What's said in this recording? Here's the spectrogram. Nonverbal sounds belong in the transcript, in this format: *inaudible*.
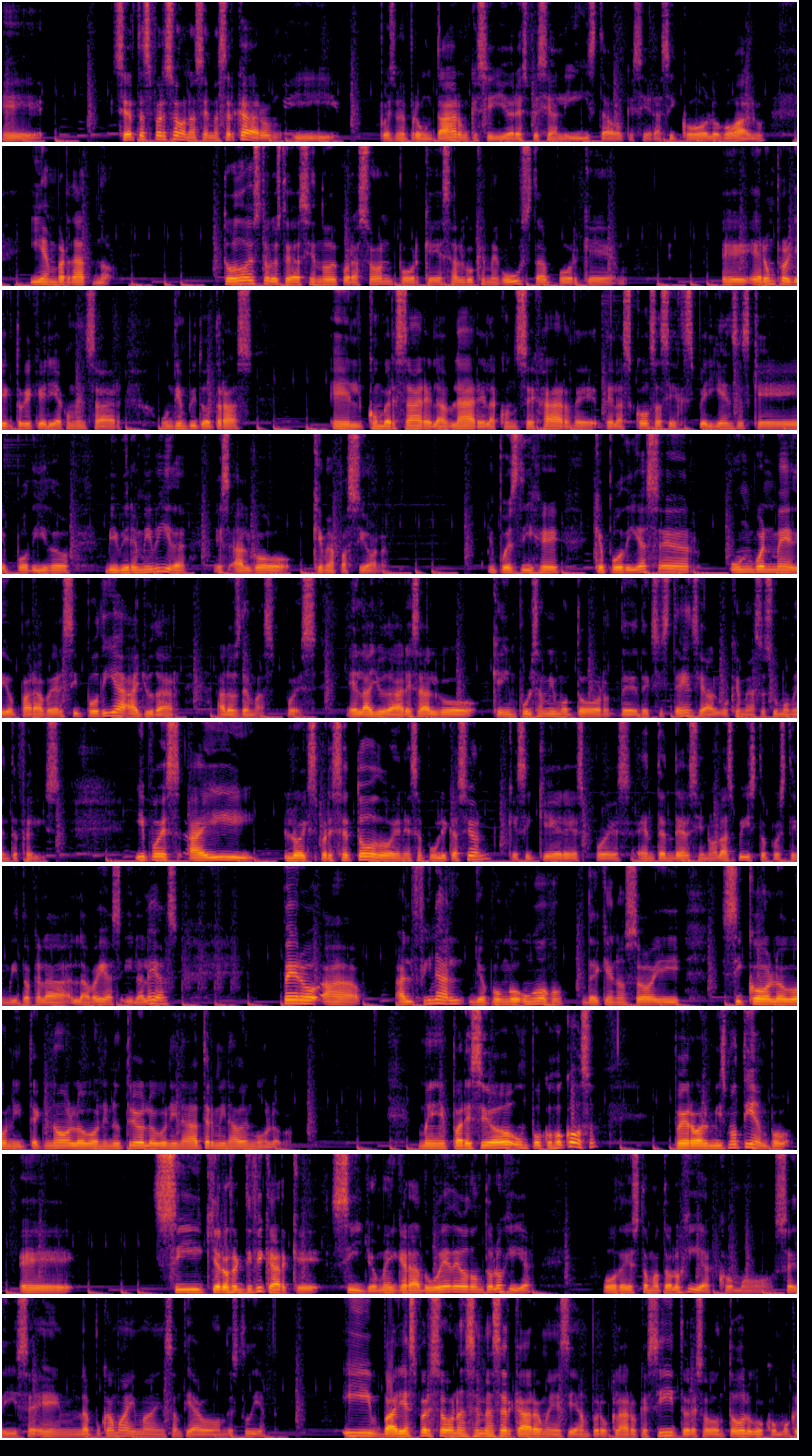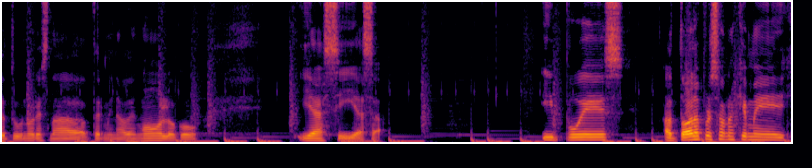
eh, ciertas personas se me acercaron y pues me preguntaron que si yo era especialista o que si era psicólogo o algo. Y en verdad no. Todo esto lo estoy haciendo de corazón porque es algo que me gusta, porque eh, era un proyecto que quería comenzar un tiempito atrás. El conversar, el hablar, el aconsejar de, de las cosas y experiencias que he podido vivir en mi vida es algo que me apasiona. Y pues dije que podía ser un buen medio para ver si podía ayudar a los demás. Pues el ayudar es algo que impulsa mi motor de, existencia, algo que me hace sumamente feliz. Y pues ahí lo expresé todo en esa publicación, que si quieres pues entender, si no la has visto, pues te invito a que la, veas y la leas. Pero ah, al final yo pongo un ojo de que no soy psicólogo, ni tecnólogo, ni nutriólogo, ni nada terminado en ólogo me pareció un poco jocoso, pero al mismo tiempo eh, sí quiero rectificar que sí, yo me gradué de odontología o de estomatología, como se dice en la Pucamaima, en Santiago, donde estudié. Y varias personas se me acercaron y me decían, pero claro que sí, tú eres odontólogo, ¿cómo que tú no eres nada terminado en ólogo? Y así, así. Y pues a todas las personas que me,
